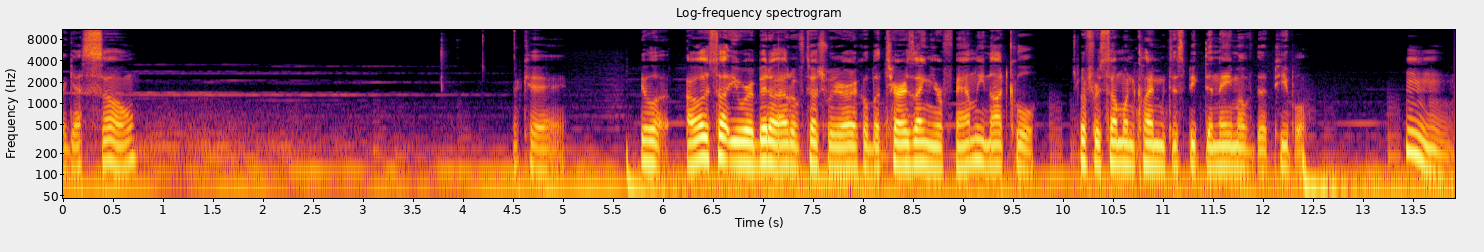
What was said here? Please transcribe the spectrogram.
I guess so. Okay. I always thought you were a bit out of touch with your article, but terrorizing your family? Not cool. But for someone claiming to speak the name of the people. Hmm.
